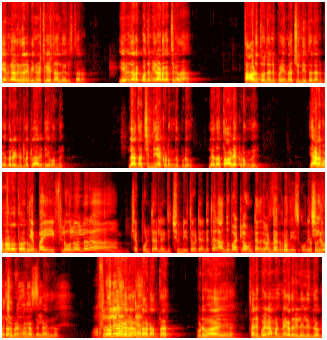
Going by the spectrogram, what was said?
నేను కాదు కదా రేపు ఇన్వెస్టిగేషన్ వాళ్ళు తెలుస్తారు. ఏమి జరగకపోతే మీరు అడగచ్చు కదా. తాడుతో చనిపోయిందా చున్నీతో చనిపోయిందా? రెండిట్లో క్లారిటీ ఏముంది? లేదా చున్నీ ఎక్కడుంది ఇప్పుడు? లేదా తాడు ఎక్కడుంది? ఏడగొన్నారా తాడు? బై ఫ్లోలో చెప్పుంటారులేండి చున్నీతోటి అంటే తను అందుబాటులో ఉంటది కాబట్టి తీసుకొని నాకు అర్థం కాదు. ఫ్లోలో కదా ఇప్పుడు చనిపోయిన అమ్మంటనే కదా వీళ్ళు వెళ్ళింది ఒక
